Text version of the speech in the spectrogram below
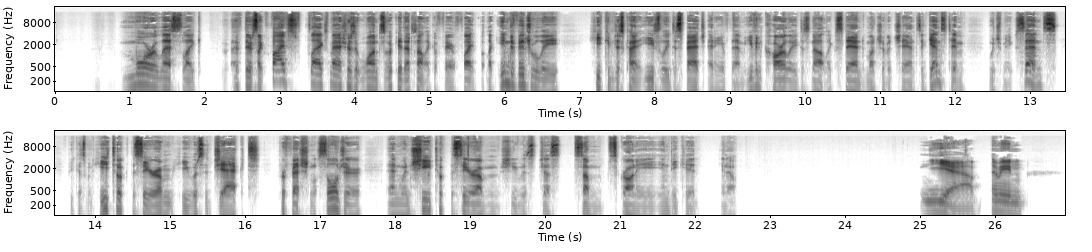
more or less like if there's like five flag smashers at once, okay, that's not like a fair fight, but like individually, he can just kind of easily dispatch any of them. Even Carly does not like stand much of a chance against him, which makes sense because when he took the serum, he was a jacked professional soldier, and when she took the serum, she was just some scrawny indie kid, you know. Yeah. I mean,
